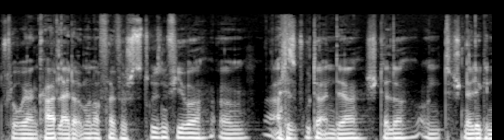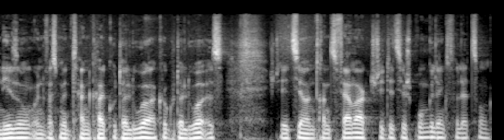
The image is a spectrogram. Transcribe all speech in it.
Florian Kahrt leider immer noch pfeifisches Drüsenfieber. Ähm, alles Gute an der Stelle und schnelle Genesung. Und was mit Herrn Kalkutalur, Kalkutalur ist, steht jetzt hier am Transfermarkt, steht jetzt hier Sprunggelenksverletzung.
